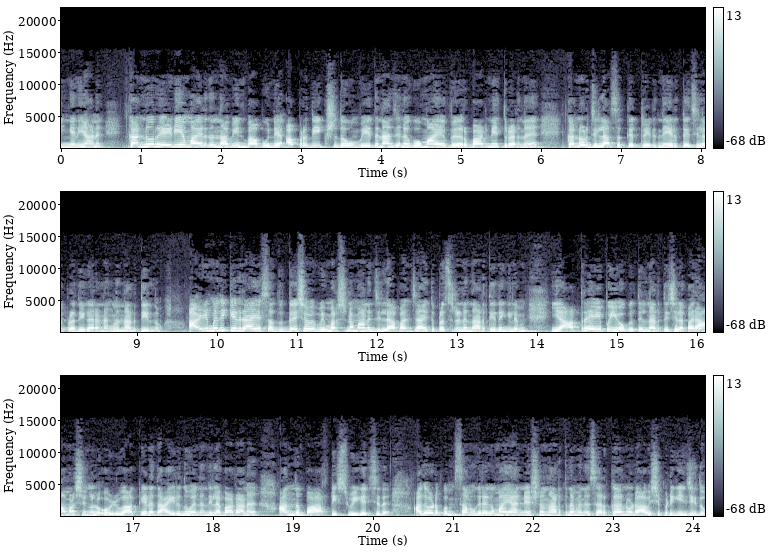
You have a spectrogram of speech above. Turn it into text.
ഇങ്ങനെയാണ്. കണ്ണൂർ എ ഡി എം ആയിരുന്ന നവീൻ ബാബുവിന്റെ അപ്രതീക്ഷിതവും വേദനാജനകവുമായ വേർപാടിനെ തുടർന്ന് കണ്ണൂർ ജില്ലാ സെക്രട്ടേറിയറ്റ് നേരത്തെ ചില പ്രതികരണങ്ങൾ നടത്തിയിരുന്നു. അഴിമതിക്കെതിരായ സതുദ്ദേശ വിമർശനമാണ് ജില്ലാ പഞ്ചായത്ത് പ്രസിഡന്റ് നടത്തിയതെങ്കിലും യാത്രയയപ്പ് യോഗത്തിൽ നടത്തിയ ചില പരാമർശങ്ങൾ ഒഴിവാക്കേണ്ടതായിരുന്നു എന്ന നിലപാടാണ് അന്ന് പാർട്ടി സ്വീകരിച്ചത്. അതോടൊപ്പം സമഗ്രമായ അന്വേഷണം നടത്തണമെന്ന് സർക്കാരിനോട് ആവശ്യപ്പെടുകയും ചെയ്തു.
